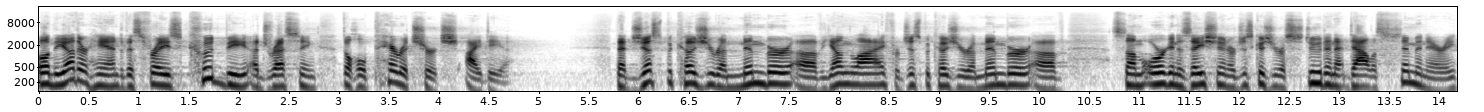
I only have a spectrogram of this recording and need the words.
On the other hand, this phrase could be addressing the whole parachurch idea. That just because you're a member of Young Life or just because you're a member of some organization or just because you're a student at Dallas Seminary,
